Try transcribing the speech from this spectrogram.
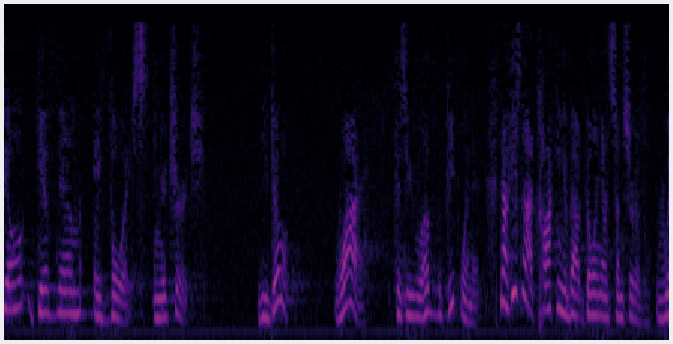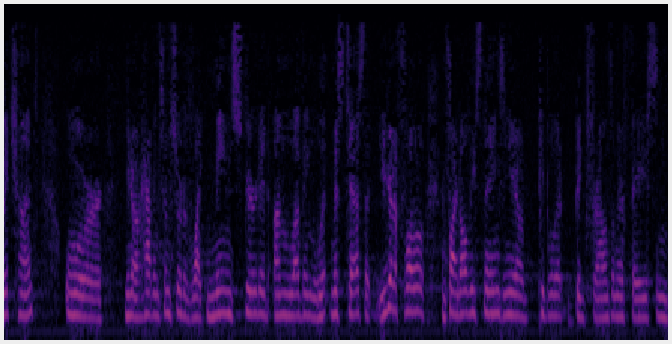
don't give them a voice in your church. You don't. Why? Because you love the people in it. Now, he's not talking about going on some sort of witch hunt or, you know, having some sort of like mean-spirited, unloving litmus test that you got to follow and find all these things and, you know, people with big frowns on their face and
